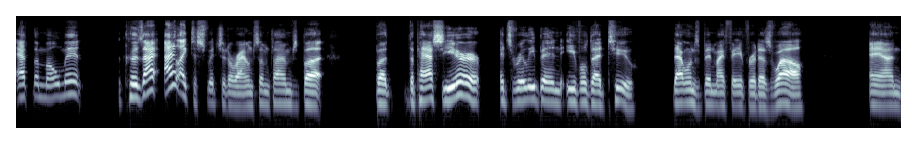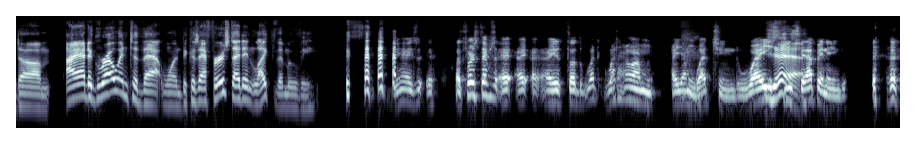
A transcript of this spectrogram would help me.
At the moment, because I, I like to switch it around sometimes, but but the past year it's really been Evil Dead 2. That one's been my favorite as well. And um I had to grow into that one because at first I didn't like the movie. yeah, at first I, I I thought what what am I am watching? Why is yeah. this happening? the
